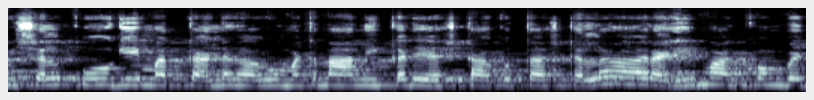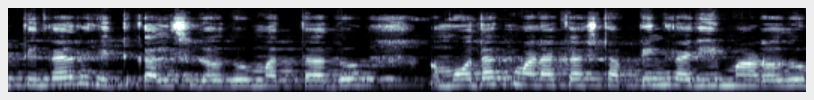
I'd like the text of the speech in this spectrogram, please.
ವಿಷಲ್ ಕೂಗಿ ಮತ್ತು ತಣ್ಣಗಾಗೋ ಮಟ್ಟ ನಾನು ಈ ಕಡೆ ಎಷ್ಟು ಆಗುತ್ತೋ ಅಷ್ಟೆಲ್ಲ ರೆಡಿ ಮಾಡ್ಕೊಂಡ್ಬಿಡ್ತೀನಿ ಅದು ಹಿಟ್ಟು ಕಲಿಸಿಡೋದು, ಮತ್ತು ಅದು ಮೋದಕ್ ಮಾಡೋಕೆ ಸ್ಟಫಿಂಗ್ ರೆಡಿ ಮಾಡೋದು,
